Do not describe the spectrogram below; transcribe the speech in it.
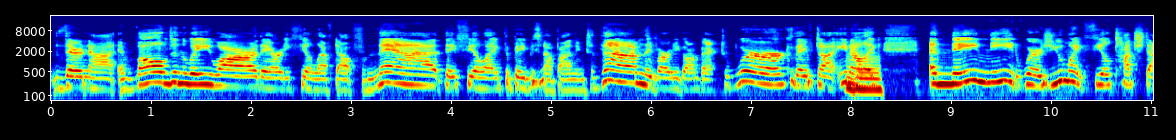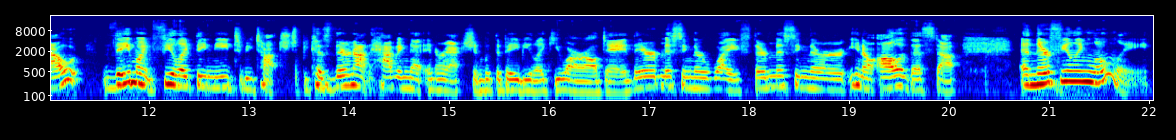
They're not involved in the way you are. They already feel left out from that. They feel like the baby's not bonding to them. They've already gone back to work. They've done, you know, Mhm. like, and they need, whereas you might feel touched out, they might feel like they need to be touched because they're not having that interaction with the baby like you are all day. They're missing their wife. They're missing their, you know, all of this stuff. And they're feeling lonely.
